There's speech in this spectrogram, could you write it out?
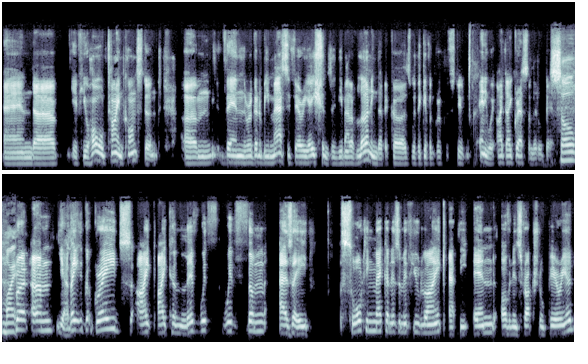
And uh, if you hold time constant, um, then there are going to be massive variations in the amount of learning that occurs with a given group of students. Anyway, I digress a little bit. So my, but um, yeah, they grades. I I can live with with them as a sorting mechanism, if you like, at the end of an instructional period.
